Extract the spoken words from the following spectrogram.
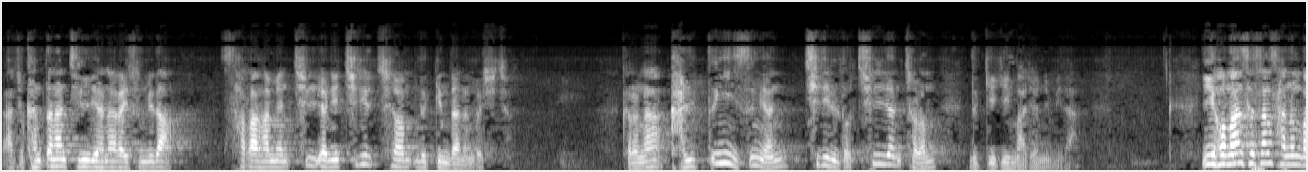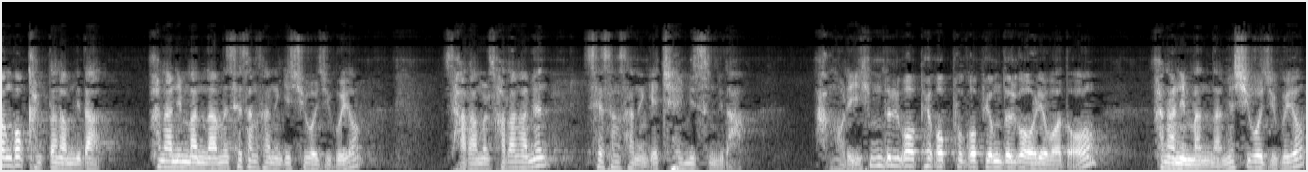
아주 간단한 진리 하나가 있습니다. 사랑하면 7년이 7일처럼 느낀다는 것이죠. 그러나 갈등이 있으면 7일도 7년처럼 느끼기 마련입니다. 이 험한 세상 사는 방법 간단합니다. 하나님 만나면 세상 사는 게 쉬워지고요. 사람을 사랑하면 세상 사는 게 재밌습니다. 아무리 힘들고 배고프고 병들고 어려워도 하나님 만나면 쉬워지고요.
